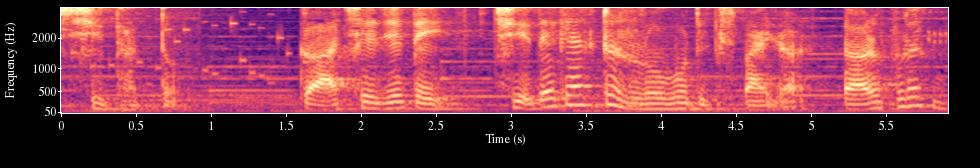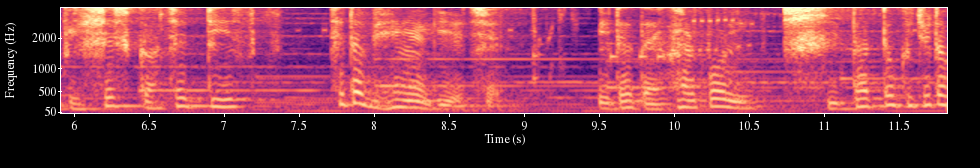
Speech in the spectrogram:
সিদ্ধার্থ। কাছে যেতেই সে দেখে একটা রোবোটিক স্পাইডার, তার উপর এক বিশেষ কাঁচের ডিস্ক, সেটা ভেঙে গিয়েছে। এটা দেখার পরই সিদ্ধার্থ কিছুটা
